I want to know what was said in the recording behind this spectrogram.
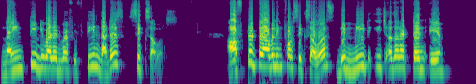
90 divided by 15 that is 6 hours. After traveling for 6 hours, they meet each other at 10 am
